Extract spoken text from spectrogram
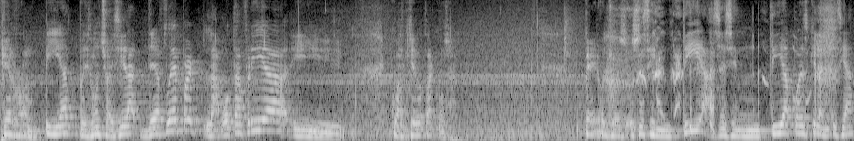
que rompía, pues mucho, ahí sí era Def Leppard, La Gota Fría y cualquier otra cosa. Pero yo se sentía, se sentía pues que la gente decía,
